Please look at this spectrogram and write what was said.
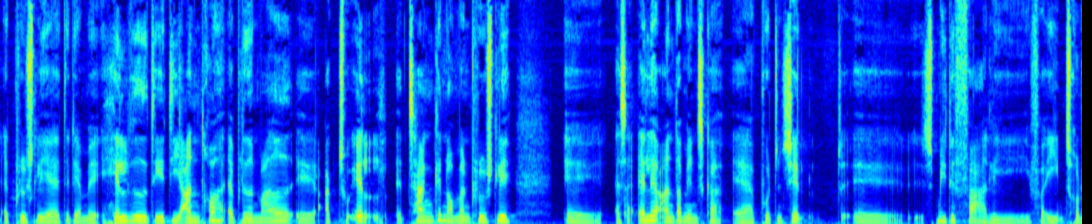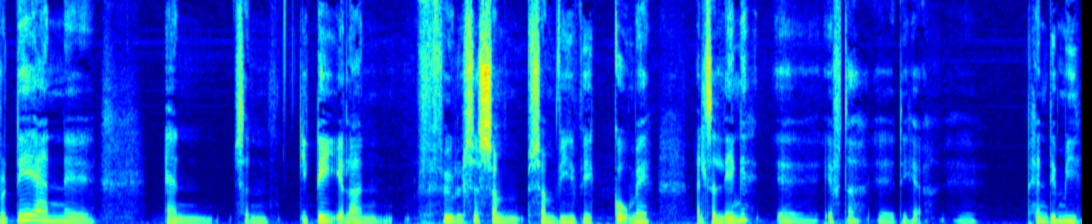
at pludselig er det der med helvede, det er de andre, er blevet en meget øh, aktuel tanke, når man pludselig, øh, altså alle andre mennesker er potentielt øh, smittefarlige for en. Tror du, det er en, øh, en sådan idé eller en følelse, som, som vi vil gå med altså længe øh, efter øh, det her øh, pandemi,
